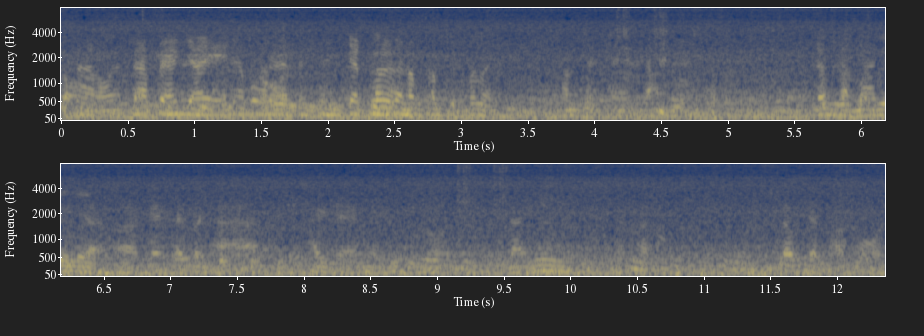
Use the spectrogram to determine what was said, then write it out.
สองร้อยแปลงใหญ่นะพวกนั้นจะเมื่พึ่องกันทำทำเสร็จเมื่อไหร่ทำเสร็จในสามเดือนครับ แล้วสามารถที่จะเอ่อแก้ไขปัญหาภัยแล้งในฤดูร้อนได้นะครับเราจะถาวร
